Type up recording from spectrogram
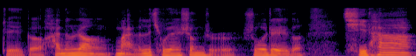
这个还能让买来的球员升值，说这个其他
